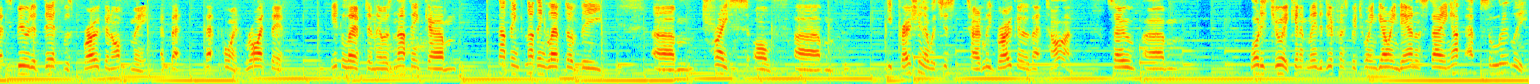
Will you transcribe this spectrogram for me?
that spirit of death was broken off me at that that point right there it left and there was nothing um, nothing nothing left of the um, trace of um, depression it was just totally broken at that time so um, what is joy? Can it mean the difference between going down and staying up? Absolutely.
